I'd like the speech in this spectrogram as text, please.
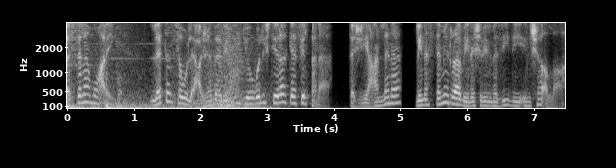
السلام عليكم. لا تنسوا الإعجاب بالفيديو والاشتراك في القناة. تشجيعا لنا لنستمر بنشر المزيد إن شاء الله.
